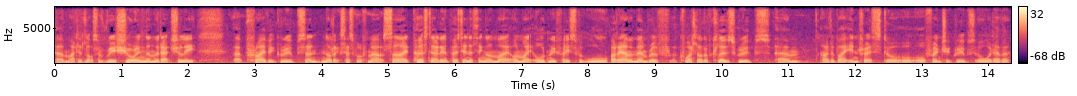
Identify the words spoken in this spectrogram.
Um, I did lots of reassuring them that actually uh, private groups are not accessible from outside. Personally, I don't post anything on my on my ordinary Facebook wall, but I am a member of quite a lot of closed groups, um, either by interest or, or, or friendship groups or whatever.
